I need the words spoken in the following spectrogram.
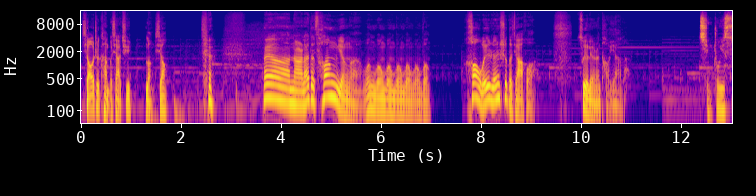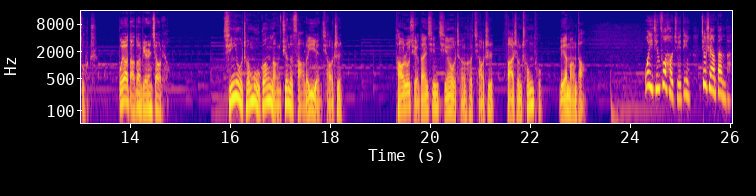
乔治看不下去，冷笑：“切，哎呀，哪来的苍蝇啊！嗡嗡嗡嗡嗡嗡嗡，好为人师的家伙，最令人讨厌了。”请注意素质，不要打断别人交流。秦佑成目光冷峻的扫了一眼乔治，陶如雪担心秦佑成和乔治发生冲突，连忙道：“我已经做好决定，就这样办吧。”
